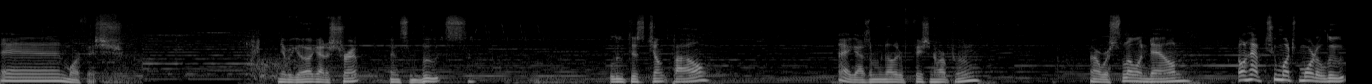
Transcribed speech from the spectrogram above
And more fish. There we go. I got a shrimp and some boots. Loot this junk pile. I got some another fishing harpoon. All right, we're slowing down. Don't have too much more to loot,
